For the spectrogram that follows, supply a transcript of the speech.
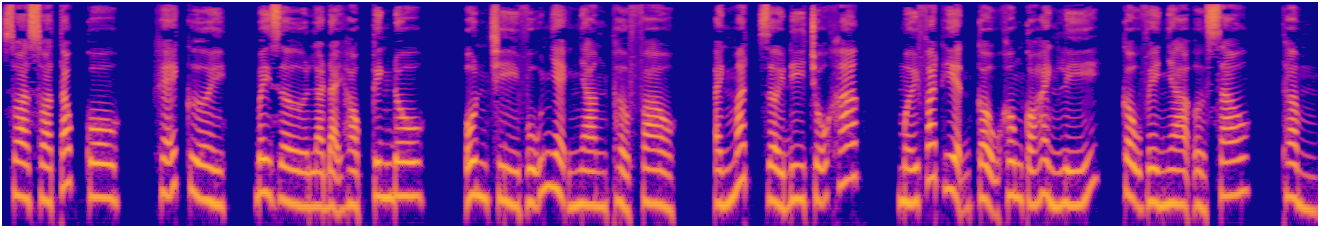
xoa xoa tóc cô, khẽ cười, bây giờ là Đại học Kinh Đô, ôn trì vũ nhẹ nhàng thở phào, ánh mắt rời đi chỗ khác, mới phát hiện cậu không có hành lý, cậu về nhà ở sau, thầm.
